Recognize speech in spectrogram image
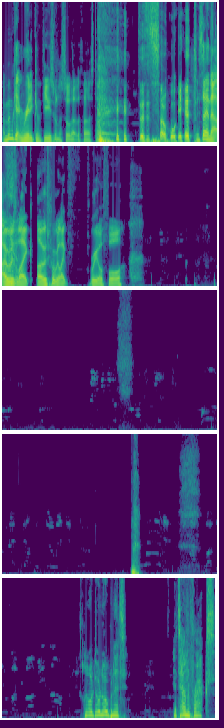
I remember getting really confused when I saw that the first time. this is so weird. Saying that, I was like, I was probably like three or four. oh, don't open it. It's anthrax.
